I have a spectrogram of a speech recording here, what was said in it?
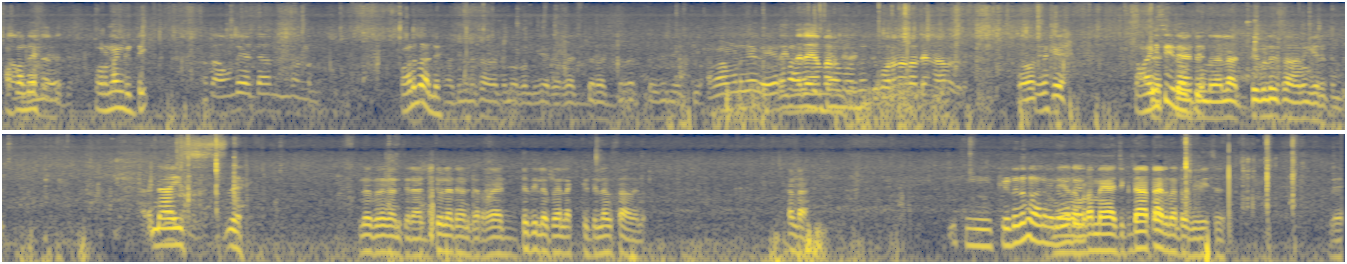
അപ്പൊ അതെ ഒരെണ്ണം കിട്ടി. വലുതല്ലേ അപ്പൊ വേറെ സൈസ്. നല്ല അടിപൊളി സാധനം കയറിയിട്ടുണ്ട് നൈസ് തിലോപ്പിനെ കാണിച്ചാൽ അടിപൊളിയായിട്ട് കാണിച്ചാൽ റെഡ് സാധനം. കണ്ട? സാധനം നമ്മുടെ മാജിക് കേട്ടോ ഉപയോഗിച്ചത്. അതെ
